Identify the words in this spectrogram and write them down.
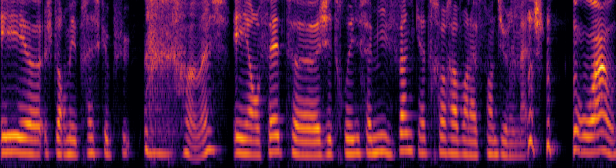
Et euh, je dormais presque plus. Oh, et en fait, euh, j'ai trouvé une famille 24 heures avant la fin du rematch. Waouh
